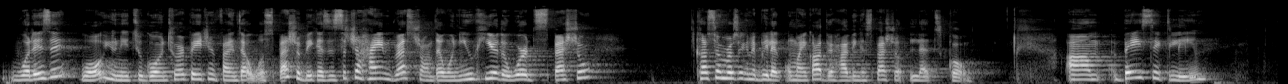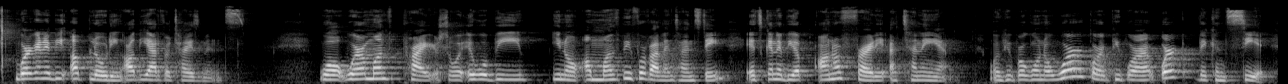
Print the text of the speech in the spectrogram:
What is it? Well, you need to go into our page and find out what's special because it's such a high end restaurant that when you hear the word special, customers are going to be like, oh my God, they're having a special. Let's go. Um, basically, we're going to be uploading all the advertisements. Well, we're a month prior, so it will be, you know, a month before Valentine's Day. It's going to be up on a Friday at 10 a.m. When people are going to work or people are at work, they can see it.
